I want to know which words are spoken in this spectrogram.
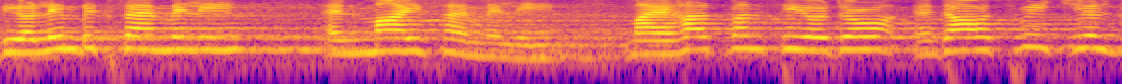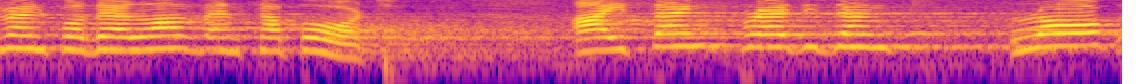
The Olympic family and my family my husband Theodore, and our three children for their love and support. I thank Presidents Rogge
